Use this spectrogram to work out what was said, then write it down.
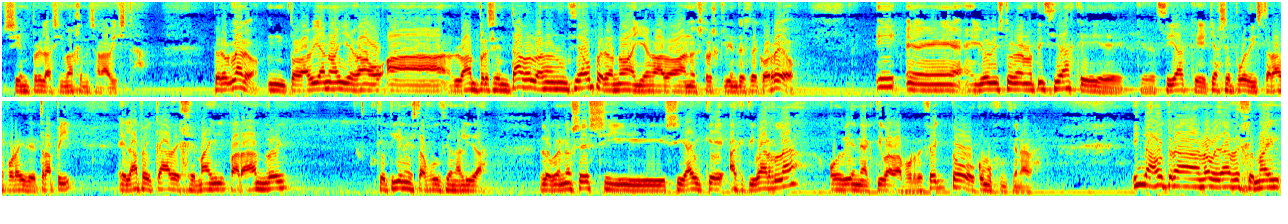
siempre las imágenes a la vista. Pero claro, mm, todavía no ha llegado a... Lo han presentado, lo han anunciado, pero no ha llegado a nuestros clientes de correo. Y eh, yo he visto una noticia que, que, decía que ya se puede instalar por ahí de Trapi el APK de Gmail para Android que tiene esta funcionalidad. Lo que no sé si, si hay que activarla o viene activada por defecto o cómo funcionará. Y la otra novedad de Gmail,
